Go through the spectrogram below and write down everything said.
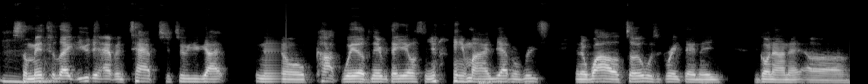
mm-hmm. some intellect you haven't tapped into. You got, you know, cobwebs and everything else in your, in your mind you haven't reached in a while. So it was a great thing to go down that, uh,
